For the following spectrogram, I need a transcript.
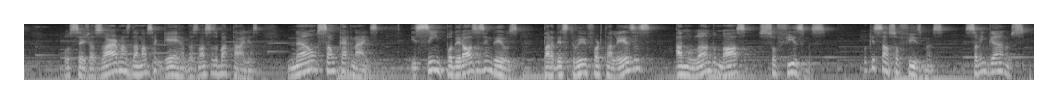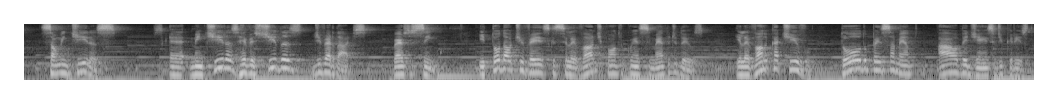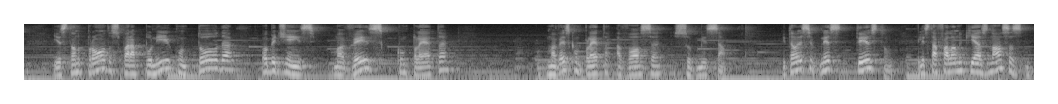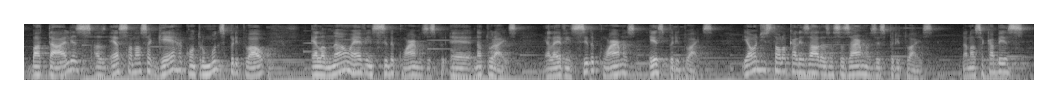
ou seja, as armas da nossa guerra, das nossas batalhas, não são carnais, e sim poderosas em Deus para destruir fortalezas, anulando nós sofismas. O que são sofismas? São enganos, são mentiras, é, mentiras revestidas de verdades. Verso 5: E toda altivez que se levante contra o conhecimento de Deus, e levando cativo todo pensamento à obediência de Cristo e estando prontos para punir com toda obediência, uma vez completa, uma vez completa a vossa submissão. Então esse, nesse texto ele está falando que as nossas batalhas, essa nossa guerra contra o mundo espiritual, ela não é vencida com armas é, naturais, ela é vencida com armas espirituais. E aonde estão localizadas essas armas espirituais? Na nossa cabeça,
